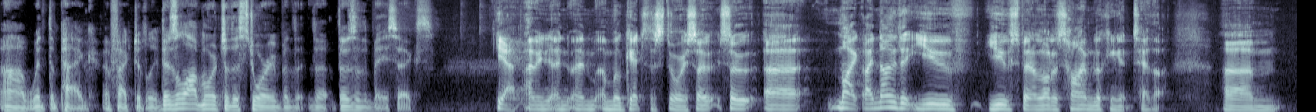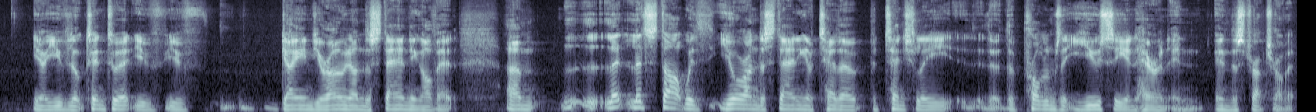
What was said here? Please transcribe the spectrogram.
uh, with the peg effectively. There's a lot more to the story but the, the, those are the basics. Yeah i mean and, and, and, we'll get to the story. So so uh, mike i know that you've you've spent a lot of time looking at tether. Um, you know you've looked into it. You've you've gained your own understanding of it. Um, let, us start with your understanding of tether, potentially the, the problems that you see inherent in, in the structure of it.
